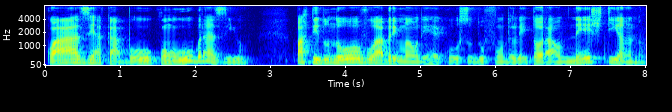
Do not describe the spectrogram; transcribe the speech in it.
quase acabou com o Brasil. Partido Novo abre mão de recursos do fundo eleitoral neste ano.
